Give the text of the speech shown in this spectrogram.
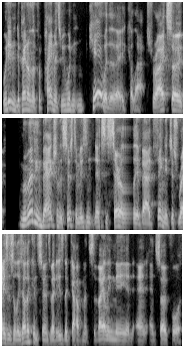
we didn't depend on them for payments, we wouldn't care whether they collapsed, right? So removing banks from the system isn't necessarily a bad thing. It just raises all these other concerns about is the government surveilling me and, and, and so forth.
